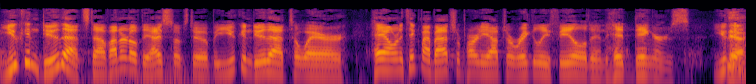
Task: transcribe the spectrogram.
you can do that stuff. I don't know if the isotopes do it, but you can do that to where, hey, I want to take my bachelor party out to Wrigley Field and hit dingers. You can Yeah.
